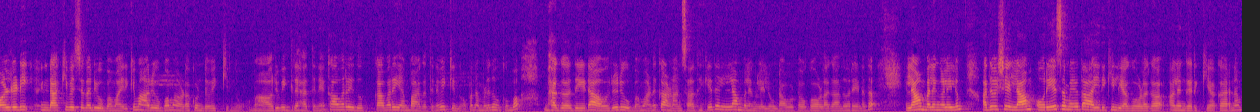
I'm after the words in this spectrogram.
ഓൾറെഡി ഉണ്ടാക്കി വെച്ചത് രൂപമായിരിക്കും. ആ രൂപം അവിടെ കൊണ്ടുവയ്ക്കുന്നു ആ ഒരു വിഗ്രഹത്തിനെ കവർ ചെയ്തു കവർ ചെയ്യാൻ പാകത്തിന് വെക്കുന്നു. അപ്പം നമ്മൾ നോക്കുമ്പോൾ ഭഗവതിയുടെ ആ ഒരു രൂപമാണ് കാണാൻ സാധിക്കുക. ഇത് എല്ലാ അമ്പലങ്ങളിലും ഉണ്ടാവും കേട്ടോ. ഗോളക എന്ന് പറയുന്നത്. എല്ലാ അമ്പലങ്ങളിലും അത് പക്ഷേ എല്ലാം ഒരേ സമയത്തായിരിക്കില്ല ഗോളക അലങ്കരിക്കുക. കാരണം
